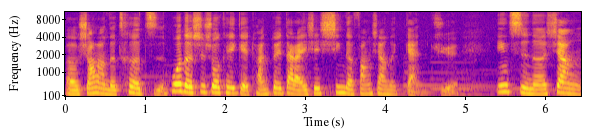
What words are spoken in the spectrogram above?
呃爽朗的特质，或者是说可以给团队带来一些新的方向的感觉。因此呢，像，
